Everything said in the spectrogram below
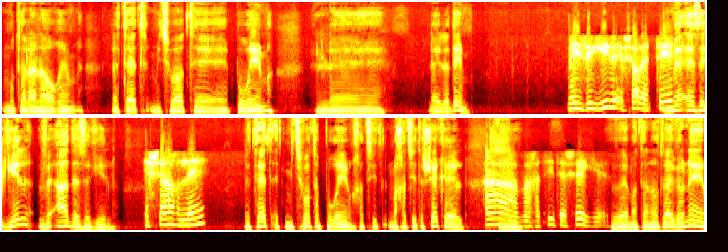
מוטל על ההורים לתת מצוות אה, פורים ל... לילדים? מאיזה גיל אפשר לתת? מאיזה גיל ועד איזה גיל. אפשר ל... לתת את מצוות הפורים, חצית, מחצית השקל. אה, מחצית השקל. ומתנות לאביונים.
